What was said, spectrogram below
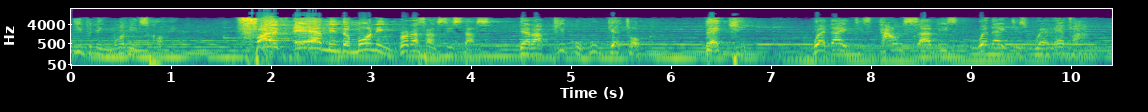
evening money is coming. 5 a.m in the morning brothers and sisters there are people who get up begging. Whether it is town service whether it is wherever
